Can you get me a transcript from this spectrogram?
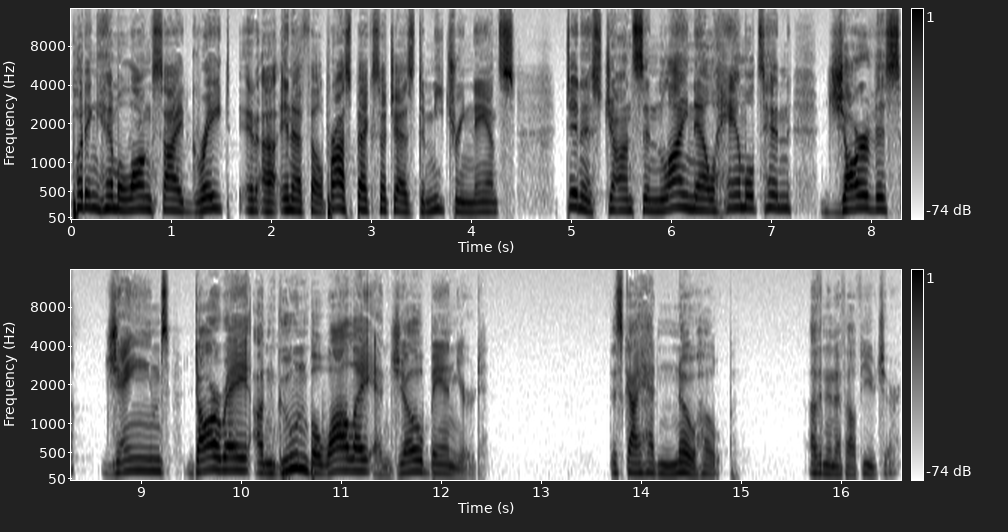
putting him alongside great uh, NFL prospects such as Dimitri Nance, Dennis Johnson, Lionel Hamilton, Jarvis James, Dare Ogunbowale, and Joe Banyard. This guy had no hope of an NFL future.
